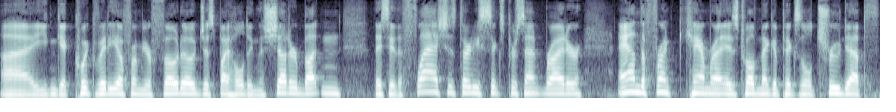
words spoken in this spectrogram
Uh, you can get quick video from your photo just by holding the shutter button. They say the flash is 36% brighter, and the front camera is 12 megapixel true depth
